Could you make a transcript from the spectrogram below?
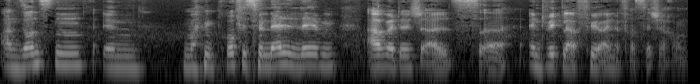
Ansonsten in meinem professionellen Leben arbeite ich als äh, Entwickler für eine Versicherung.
